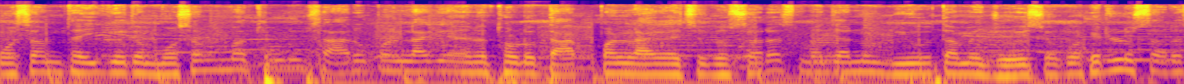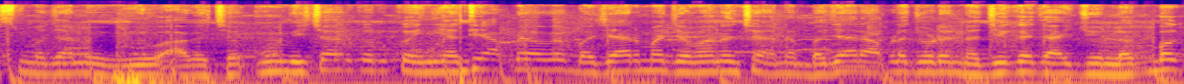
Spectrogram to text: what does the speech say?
મોસમ થઈ ગયો, તો મોસમમાં થોડું સારું પણ લાગે અને થોડું તાપ પણ લાગે છે. તો સરસ મજાનું વ્યૂ તમે જોઈ શકો. કેટલું સરસ મજાનું વ્યૂ આવે છે. હું વિચાર કરું કે અહીંયાથી આપણે હવે બજારમાં જવાના છે અને બજાર આપણે જોડે નજીક જ આવી ગયું. લગભગ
